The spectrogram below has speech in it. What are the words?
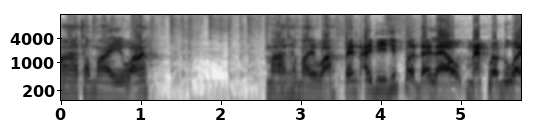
มาทำไมวะ มาทำไมวะ เป็น ID ที่เปิดได้แล้วแม็กแล้วด้วย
